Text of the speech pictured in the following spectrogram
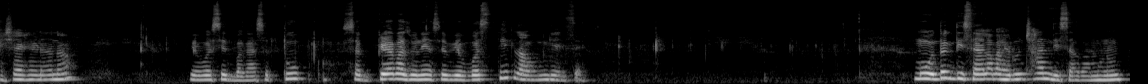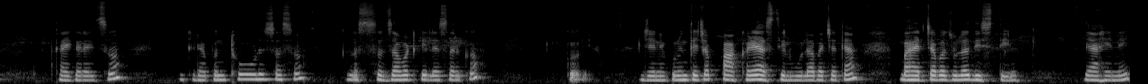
अशा ह्यानं ना व्यवस्थित बघा असं तूप सगळ्या बाजूने असं व्यवस्थित लावून घ्यायचं आहे मोदक दिसायला बाहेरून छान दिसावा म्हणून काय करायचं? इकडे आपण थोडंसं असं त्याला सजावट केल्यासारखं करूया. जेणेकरून त्याच्या पाकळ्या असतील गुलाबाच्या त्या बाहेरच्या बाजूला दिसतील. या आहे नाही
